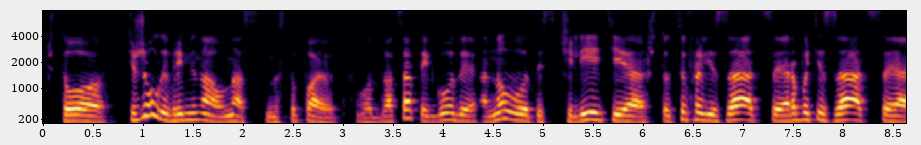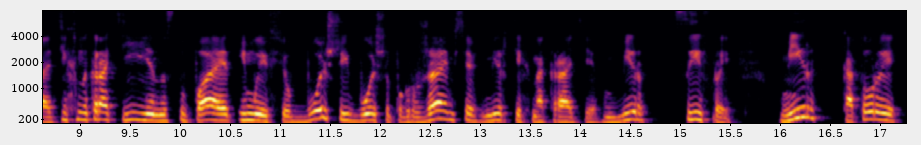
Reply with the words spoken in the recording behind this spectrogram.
что тяжелые времена у нас наступают, вот 20-е годы нового тысячелетия, что цифровизация, роботизация, технократия наступает, и мы все больше и больше погружаемся в мир технократии, в мир цифры, мир, который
